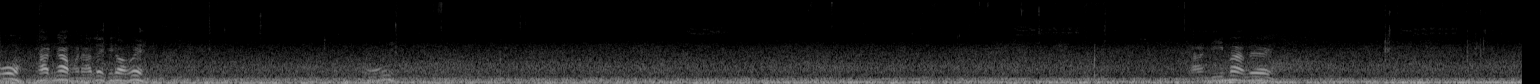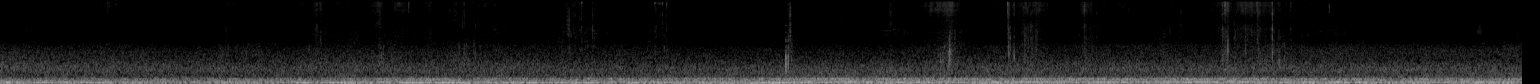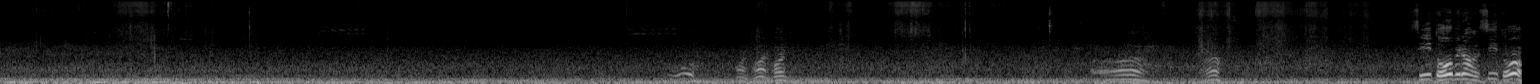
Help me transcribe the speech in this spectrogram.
โอ้ทามขนาดเลยพี่น้องเว้ยโอ้ยทางดีมากเลย โอ้ฮอนฮอนฮอนเออเอาสี่ ตัวพี่น้องสี่ตัว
